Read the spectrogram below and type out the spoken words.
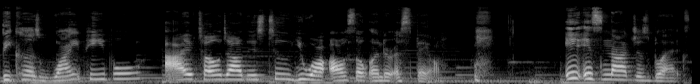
Because white people, I've told y'all this too, you are also under a spell. it's not just blacks.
